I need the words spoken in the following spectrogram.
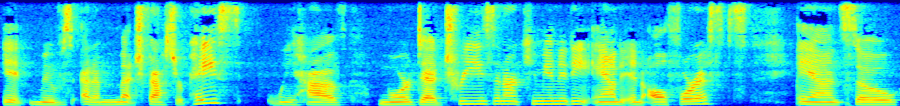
It moves at a much faster pace. We have more dead trees in our community and in all forests. And so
